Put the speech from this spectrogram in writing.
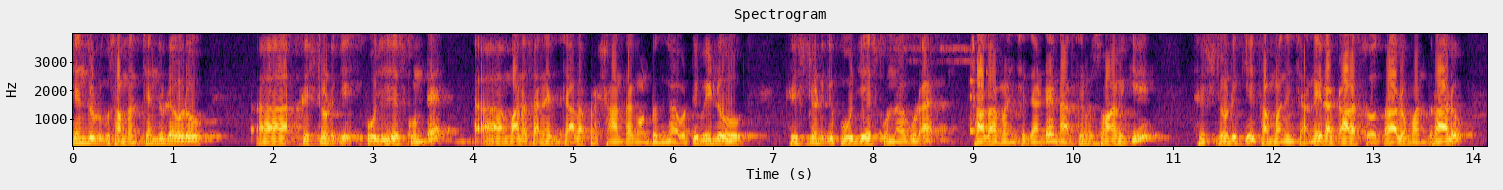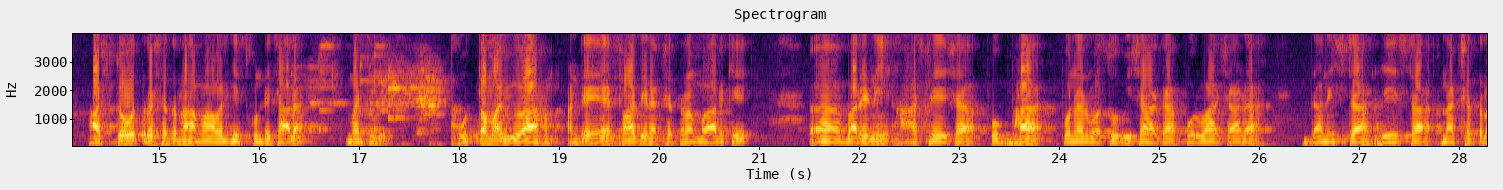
చంద్రుడికి సంబంధించి చంద్రుడు ఎవరు? కృష్ణుడికి పూజ చేసుకుంటే మనసు అనేది చాలా ప్రశాంతంగా ఉంటుంది కాబట్టి వీళ్ళు కృష్ణుడికి పూజ చేసుకున్నా కూడా చాలా మంచిది. అంటే నరసింహస్వామికి కృష్ణుడికి సంబంధించి అన్ని రకాల స్తోత్రాలు మంత్రాలు అష్టోత్తర శతనామావళి చేసుకుంటే చాలా మంచిది. ఉత్తమ వివాహం అంటే స్వాతి నక్షత్రం వారికి భరణి ఆశ్లేష పుబ్బ పునర్వసు విశాఖ పూర్వాషాఢ ధనిష్ట జ్యేష్ఠ నక్షత్ర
